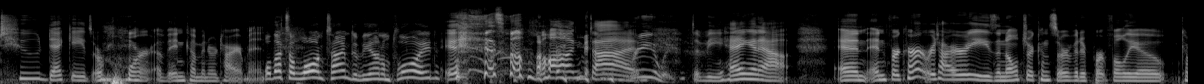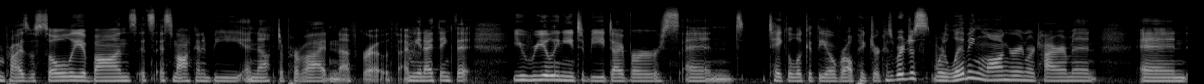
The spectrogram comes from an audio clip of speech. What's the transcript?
two decades or more of income in retirement. Well, that's a long time to be unemployed. It's a long time really? to be hanging out. And and for current retirees, an ultra conservative portfolio comprised of solely of bonds, it's it's not going to be enough to provide enough growth. I mean, I think that you really need to be diverse and take a look at the overall picture because we're just we're living longer in retirement and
